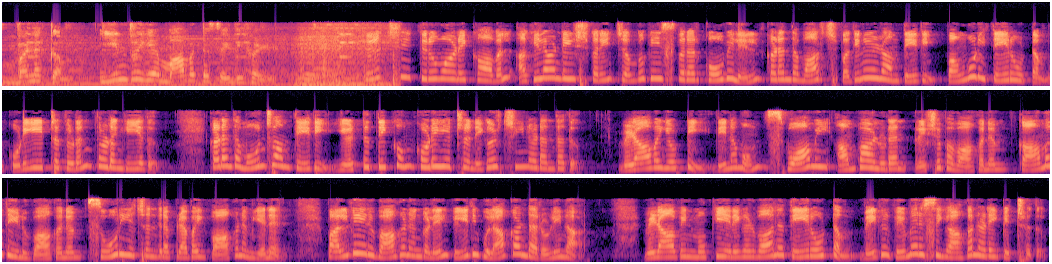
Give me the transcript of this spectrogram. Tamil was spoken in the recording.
வணக்கம். இன்றைய மாவட்ட செய்திகள். திருச்சி திருவானைக்காவல் அகிலாண்டேஸ்வரி ஜம்புகேஸ்வரர் கோவிலில் கடந்த மார்ச் பதினேழாம் தேதி பங்குனி தேரோட்டம் கொடியேற்றத்துடன் தொடங்கியது. கடந்த மூன்றாம் தேதி எட்டு திக்கும் கொடியேற்ற நிகழ்ச்சி நடந்தது. விழாவையொட்டி தினமும் சுவாமி அம்பாளுடன் ரிஷப வாகனம் காமதேனு வாகனம் சூரிய சந்திர பிரபை வாகனம் என பல்வேறு வாகனங்களில் வீதி உலா கண்டருளினார். விழாவின் முக்கிய நிகழ்வான தேரோட்டம் வெகு விமரிசையாக நடைபெற்றது.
